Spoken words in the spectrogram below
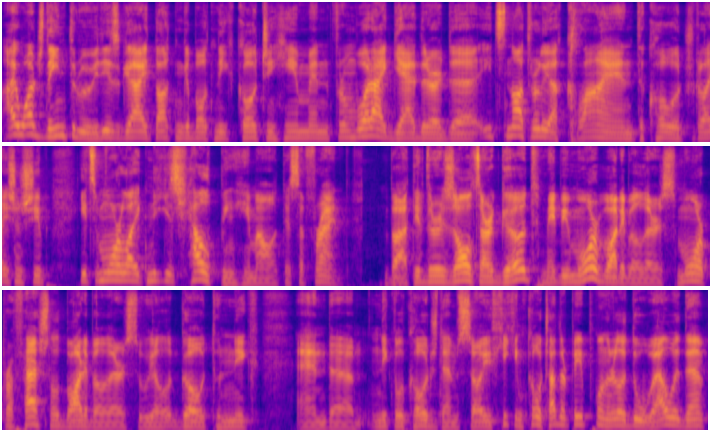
I watched the interview with this guy talking about Nick coaching him, and from what I gathered, uh, it's not really a client coach relationship. It's more like Nick is helping him out as a friend. But if the results are good, maybe more bodybuilders, more professional bodybuilders will go to Nick and uh, Nick will coach them. So if he can coach other people and really do well with them,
